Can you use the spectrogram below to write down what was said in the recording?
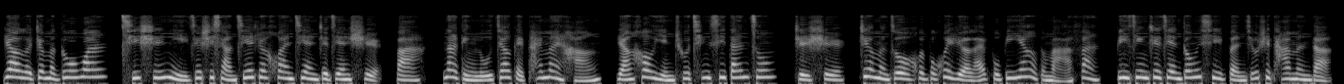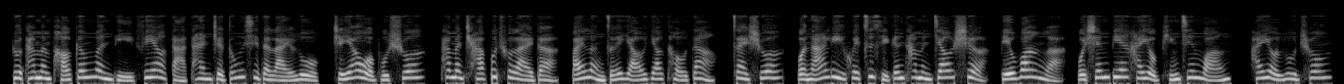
绕了这么多弯，其实你就是想接着换剑这件事，吧那鼎炉交给拍卖行，然后引出清溪丹宗。只是这么做会不会惹来不必要的麻烦？毕竟这件东西本就是他们的。若他们刨根问底，非要打探这东西的来路，只要我不说，他们查不出来的。白冷则摇摇头道。再说，我哪里会自己跟他们交涉？别忘了，我身边还有平津王，还有陆冲，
